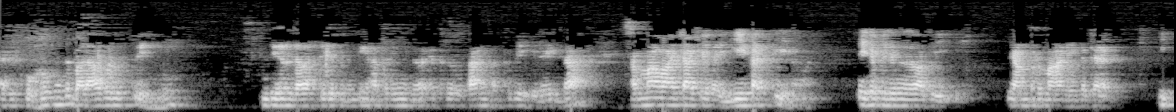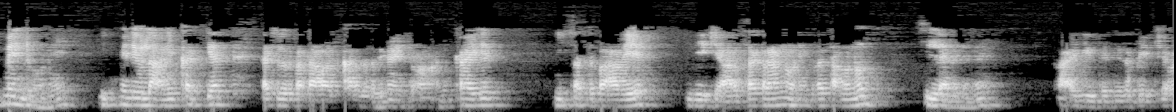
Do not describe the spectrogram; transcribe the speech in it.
අපි කොහොමද බලාපොරොත්තු වෙන්නේ? ඉතින් දවස් දෙක තුනකින් හතරින් ඇතුළත ගන්න නැතුව ඒක සම්මා වාචා කියලා ඉහි එකක් තියෙනවා. ඒක පිළිබඳව අපි යම් ප්‍රමාණයකට ඉක්මෙන්න ඕනේ. ඉක්මෙලි වල අනික් කට්ටියත් ඇතුළත කතාවක් කරදර වෙනවා. ඒක අනික් අයගේ නිස්සද්ද භාවයේ විවේකී අර්ථ කරන්න ඕනේ. ඒක තමනුත් සිල් අරගෙන කාය ජීවිත නිරපේක්ෂව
